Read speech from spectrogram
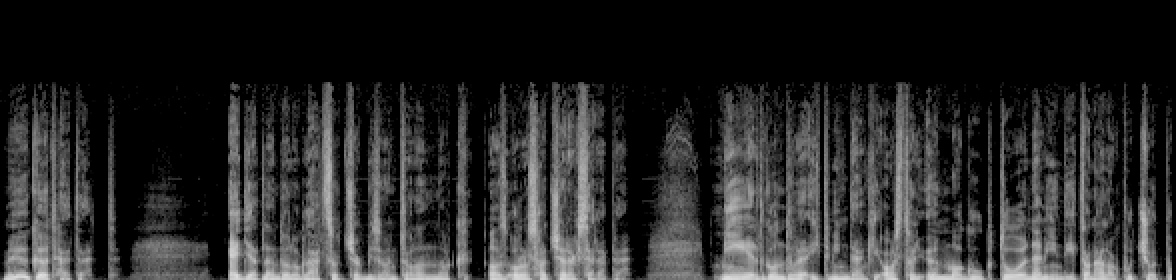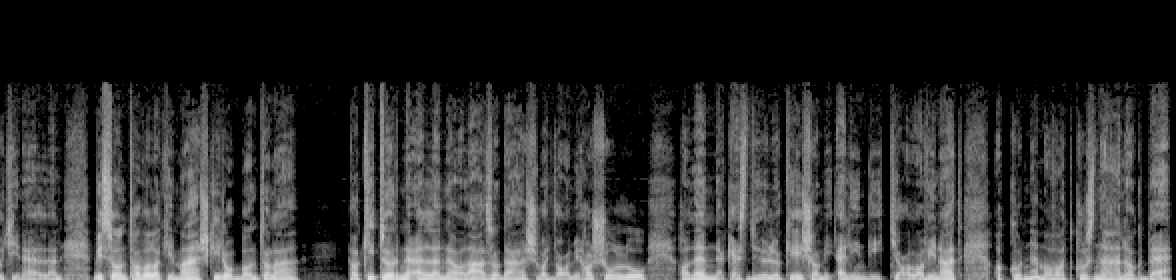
Működhetett. Egyetlen dolog látszott csak bizonytalannak, az orosz hadsereg szerepe. Miért gondolja itt mindenki azt, hogy önmaguktól nem indítanának pucsot Putyin ellen, viszont ha valaki más kirobbantaná, ha kitörne ellene a lázadás, vagy valami hasonló, ha lenne kezdőlökés, ami elindítja a lavinát, akkor nem avatkoznának be,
